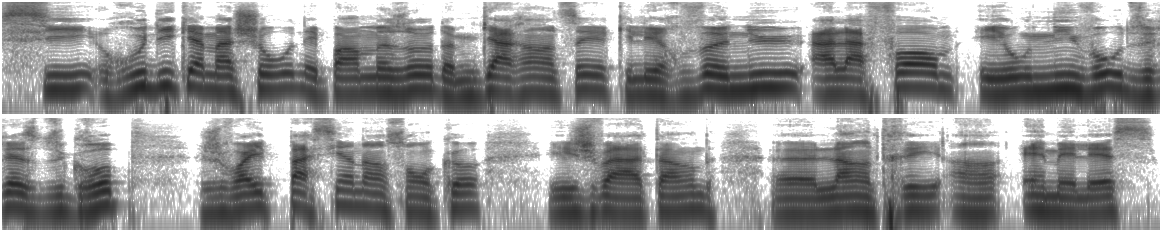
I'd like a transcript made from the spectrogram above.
si Rudy Camacho n'est pas en mesure de me garantir qu'il est revenu à la forme et au niveau du reste du groupe, je vais être patient dans son cas et je vais attendre euh, l'entrée en MLS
